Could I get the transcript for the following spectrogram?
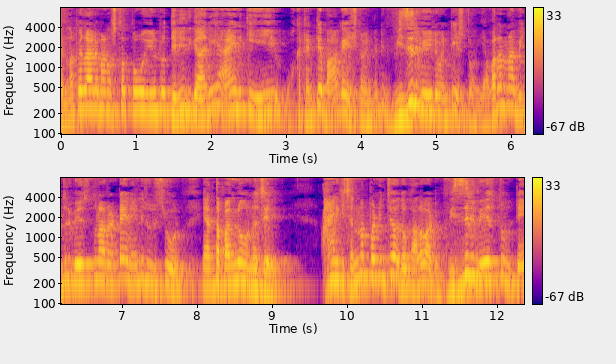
చిన్నపిల్లాడి మనస్తత్వం ఏంటో తెలియదు కానీ ఆయనకి ఒకటంటే బాగా ఇష్టం. ఏంటంటే విజిల్ వేయడం అంటే ఇష్టం. ఎవరన్నా విజిల్ వేస్తున్నారంటే ఆయన వెళ్ళి చూసేవాడు ఎంత పనిలో ఉన్నా సరే. ఆయనకి చిన్నప్పటి నుంచో అదొక అలవాటు. విజిల్ వేస్తుంటే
